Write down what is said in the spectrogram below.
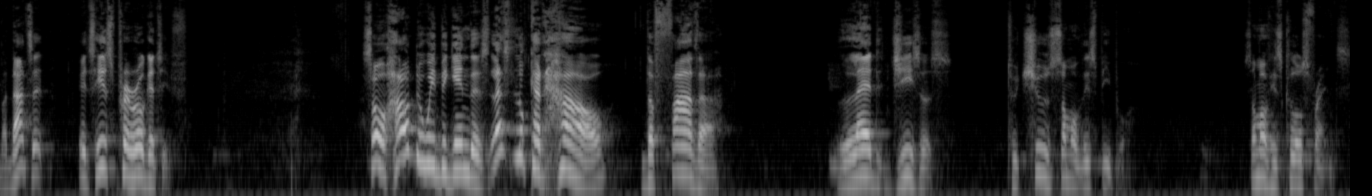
But that's it, it's his prerogative. So, how do we begin this? Let's look at how the Father led Jesus to choose some of these people some of his close friends,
